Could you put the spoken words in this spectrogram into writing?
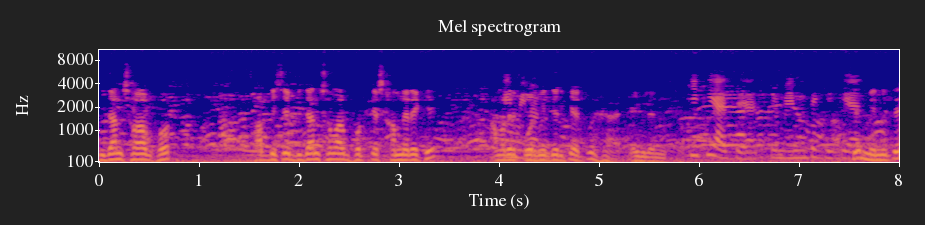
বিধানসভা ভোট। ছাব্বিশে বিধানসভার ভোটকে সামনে রেখে আমাদের কর্মীদেরকে একটু হ্যাঁ এই মিলন উৎসব। কি কি আছে আজকে? মেনুতে কি কি আছে? মেনুতে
